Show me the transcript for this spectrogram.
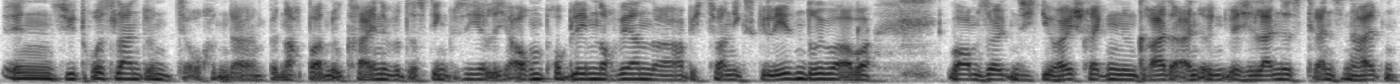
In Südrussland und auch in der benachbarten Ukraine wird das Ding sicherlich auch ein Problem noch werden. Da habe ich zwar nichts gelesen drüber, aber warum sollten sich die Heuschrecken nun gerade an irgendwelche Landesgrenzen halten,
